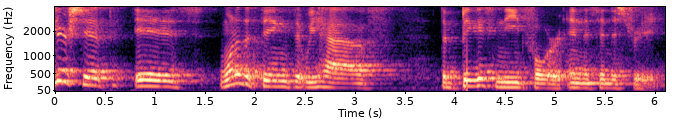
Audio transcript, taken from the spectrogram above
leadership is one of the things that we have the biggest need for in this industry.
